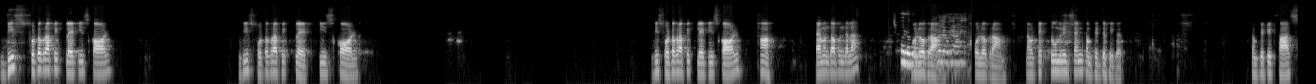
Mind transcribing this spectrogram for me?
this photographic plate is called this photographic plate is called this photographic plate is called हा काय म्हणतो आपण त्याला Hologram. hologram hologram Now take two minutes and complete the figure. Complete it fast.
